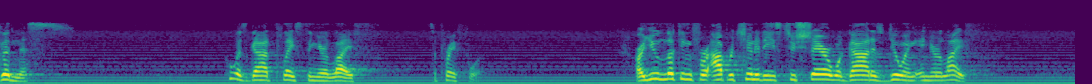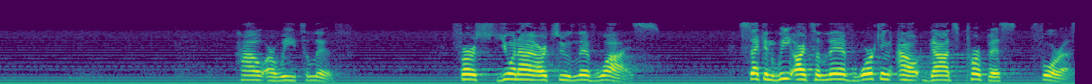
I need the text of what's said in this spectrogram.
goodness. Who has God placed in your life to pray for? Are you looking for opportunities to share what God is doing in your life? How are we to live? First, you and I are to live wise. Second, we are to live working out God's purpose for us.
